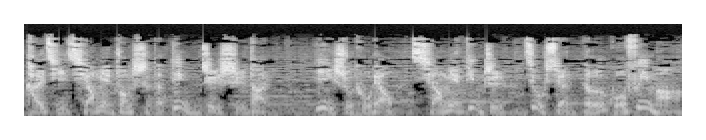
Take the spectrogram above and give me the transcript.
开启墙面装饰的定制时代，艺术涂料墙面定制就选德国飞马。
